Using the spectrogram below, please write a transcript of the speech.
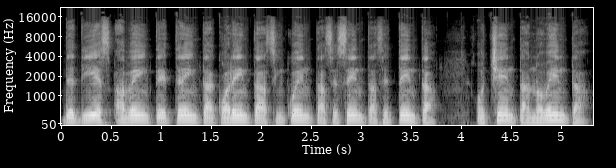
de 10 a 20, 30, 40, 50, 60, 70, 80, 90,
